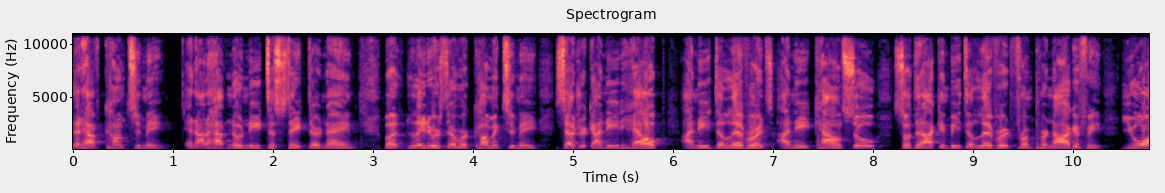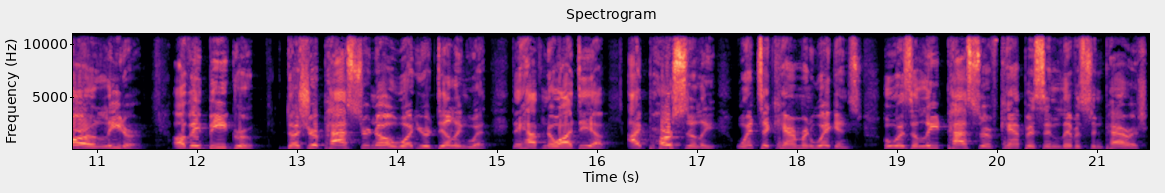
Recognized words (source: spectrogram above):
that have come to me, and I have no need to state their name, but leaders that were coming to me, Cedric, I need help, I need deliverance, I need counsel so that I can be delivered from pornography. You are a leader of a B group. Does your pastor know what you're dealing with? They have no idea. I personally went to Cameron Wiggins, who is the lead pastor of campus in Livingston Parish.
